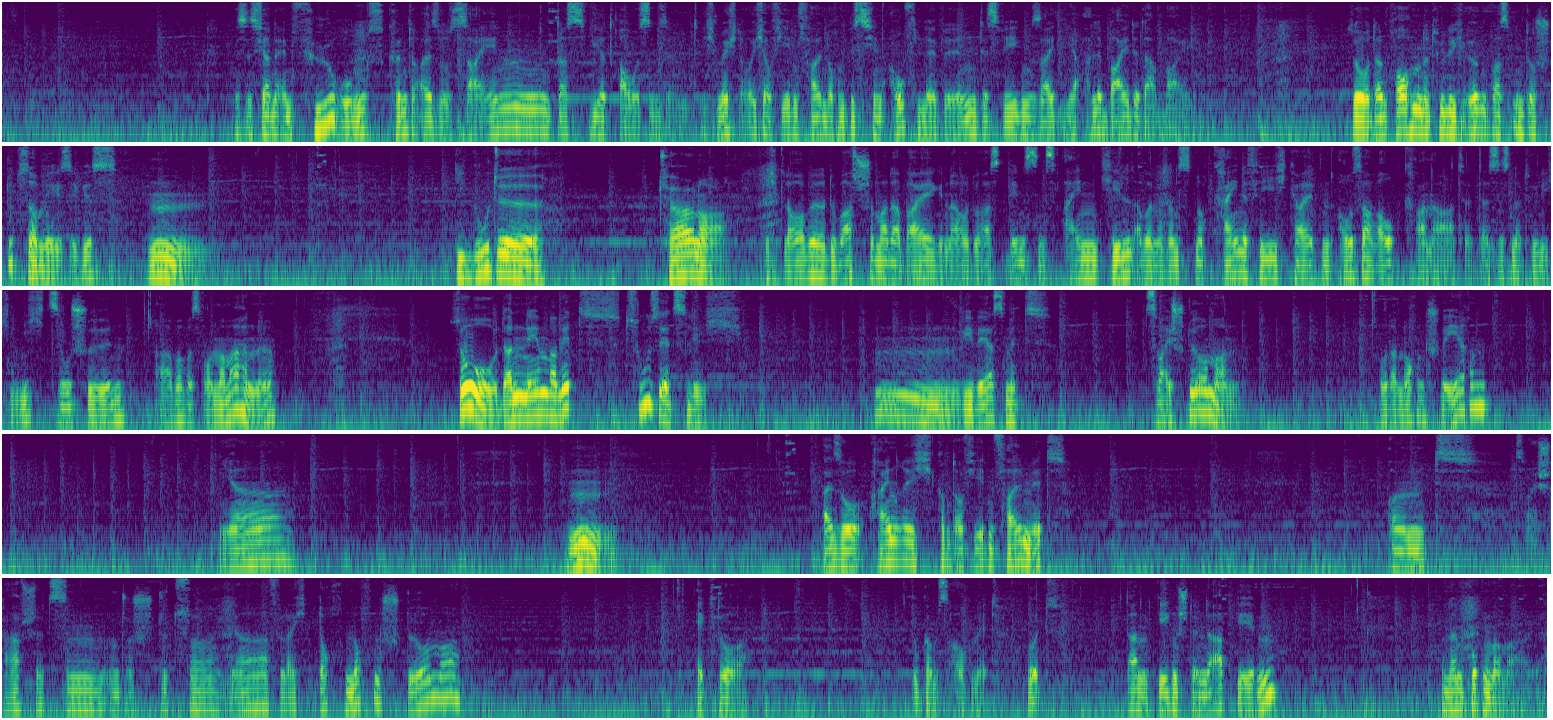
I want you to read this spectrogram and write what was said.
Es ist ja eine Entführung, es könnte also sein, dass wir draußen sind. Ich möchte euch auf jeden Fall noch ein bisschen aufleveln, deswegen seid ihr alle beide dabei. So, dann brauchen wir natürlich irgendwas Unterstützermäßiges. Hm. Die gute Turner ich glaube, du warst schon mal dabei, genau. Du hast wenigstens einen Kill, aber sonst noch keine Fähigkeiten außer Rauchgranate. Das ist natürlich nicht so schön, aber was wollen wir machen, ne? So, dann nehmen wir mit zusätzlich. Hm, wie wär's mit zwei Stürmern? Oder noch einen schweren? Ja. Hm. Also Heinrich kommt auf jeden Fall mit. Und zwei Scharfschützen, Unterstützer, ja, vielleicht doch noch ein Stürmer. Hector, du kommst auch mit. Gut, dann Gegenstände abgeben. Und dann gucken wir mal.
